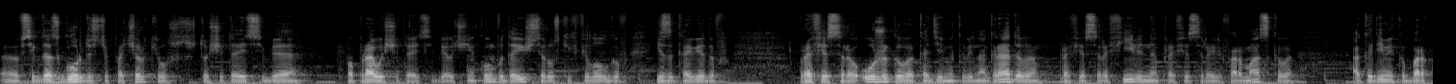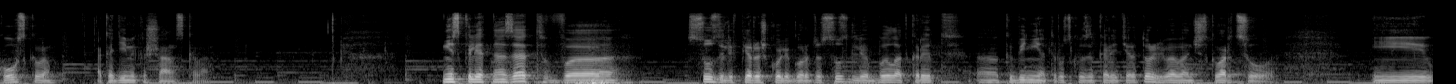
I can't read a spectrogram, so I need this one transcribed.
э, всегда с гордостью подчеркивал, что считает себя, по праву считает себя учеником выдающихся русских филологов, языковедов, профессора Ожегова, академика Виноградова, профессора Филина, профессора Реформатского, академика Барковского, академика Шанского – Несколько лет назад в Суздале, в первой школе города Суздале, был открыт э, кабинет русского языка и литературы Льва Ивановича Скворцова. И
